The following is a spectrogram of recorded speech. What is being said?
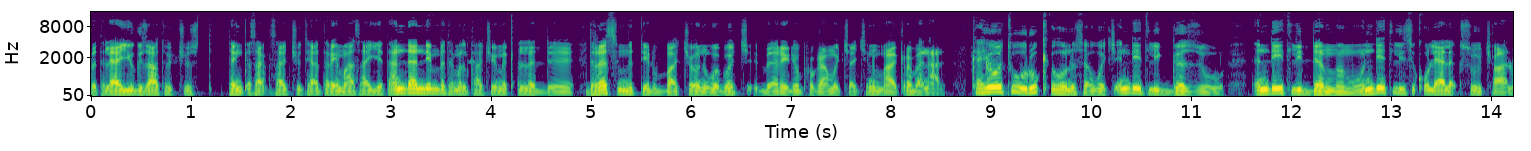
በተለያዩ ግዛቶች ውስጥ ተንቀሳቅሳችሁ ቲያትር የማሳየት አንዳንዴም በተመልካቹ የመቀለድ ድረስ የምትሄዱባቸውን ወጎች በሬዲዮ ፕሮግራሞቻችንም አቅርበናል። ከህይወቱ ሩቅ የሆኑ ሰዎች እንዴት ሊገዙ፣ እንዴት ሊደመሙ፣ እንዴት ሊስቁ፣ ሊያለቅሱ ቻሉ?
